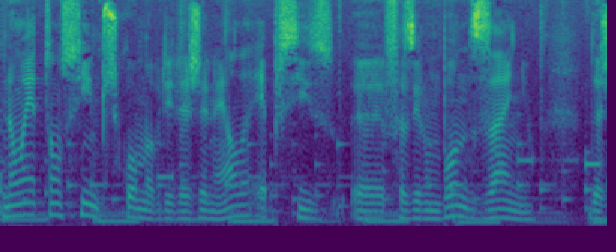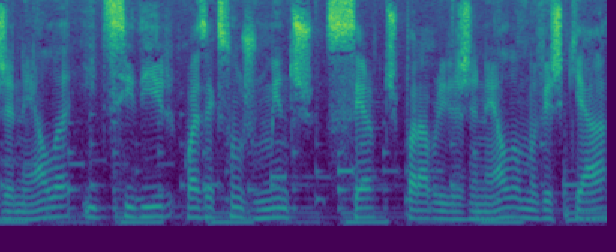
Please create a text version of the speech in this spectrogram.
Não é tão simples como abrir a janela, é preciso uh, fazer um bom desenho da janela e decidir quais é que são os momentos certos para abrir a janela, uma vez que há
